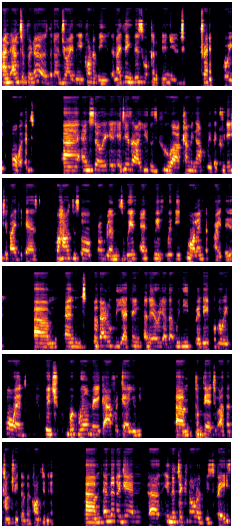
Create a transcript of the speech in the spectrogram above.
and entrepreneurs that are driving economies. And I think this will continue to trend going forward. Uh, and so it, it is our youth who are coming up with the creative ideas for how to solve problems with and with, with these small enterprises. Um, and so that will be, I think, an area that we need to enable going forward, which w- will make Africa unique um, compared to other countries on the continent. Um, and then again, uh, in the technology space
